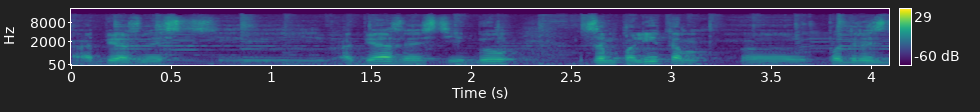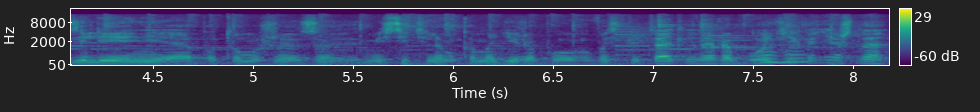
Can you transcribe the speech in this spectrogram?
обязанности, обязанности и был замполитом э, подразделения, потом уже заместителем командира по воспитательной работе. И, конечно,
